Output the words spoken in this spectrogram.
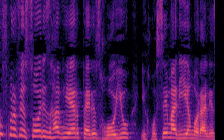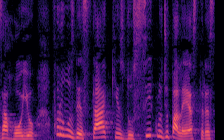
Os professores Javier Pérez Royo e José Maria Morales Arroyo foram os destaques do ciclo de palestras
